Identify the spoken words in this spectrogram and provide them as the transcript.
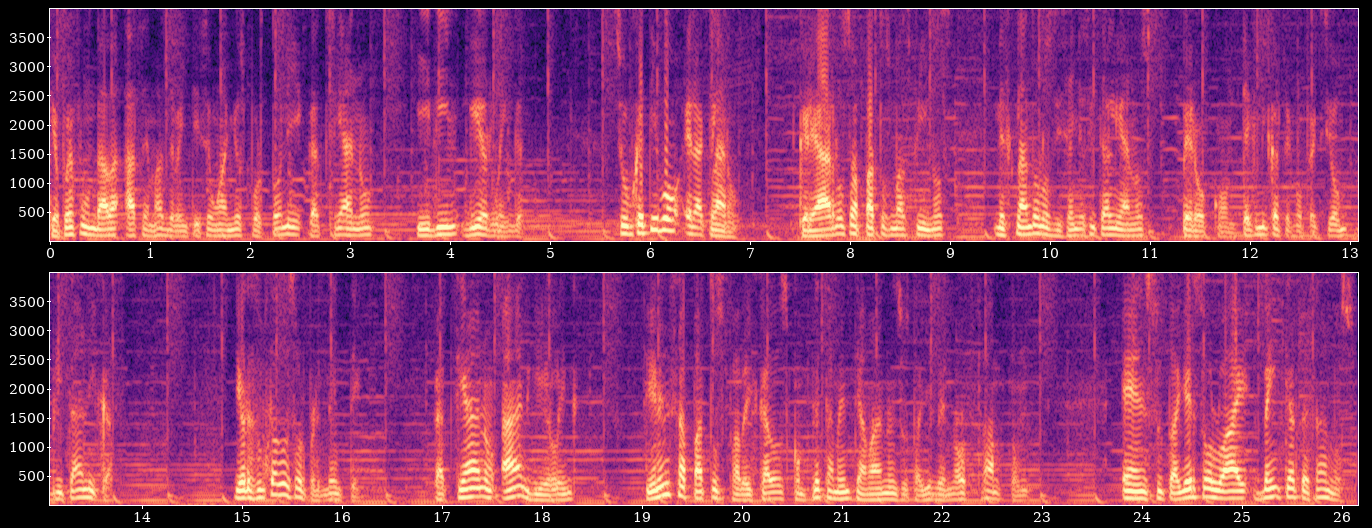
que fue fundada hace más de 25 años por Tony Gaziano y Dean Girling. Su objetivo era claro, crear los zapatos más finos mezclando los diseños italianos pero con técnicas de confección británicas. Y el resultado es sorprendente. Gaziano and Girling tienen zapatos fabricados completamente a mano en su taller de Northampton. En su taller solo hay 20 artesanos,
